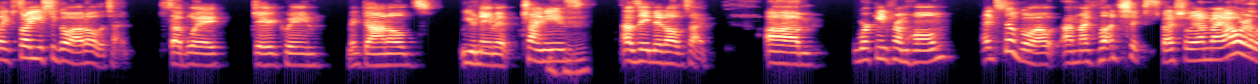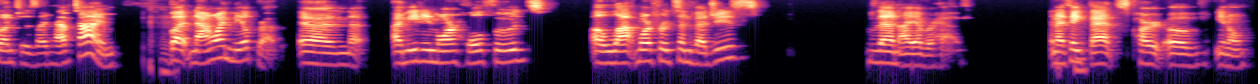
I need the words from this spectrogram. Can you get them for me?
like so i used to go out all the time subway dairy queen mcdonald's you name it chinese mm-hmm. i was eating it all the time um working from home I'd still go out on my lunch, especially on my hour lunches. I'd have time. Mm-hmm. But now I'm meal prep and I'm eating more whole foods, a lot more fruits and veggies than I ever have. And I think mm-hmm. that's part of, you know,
